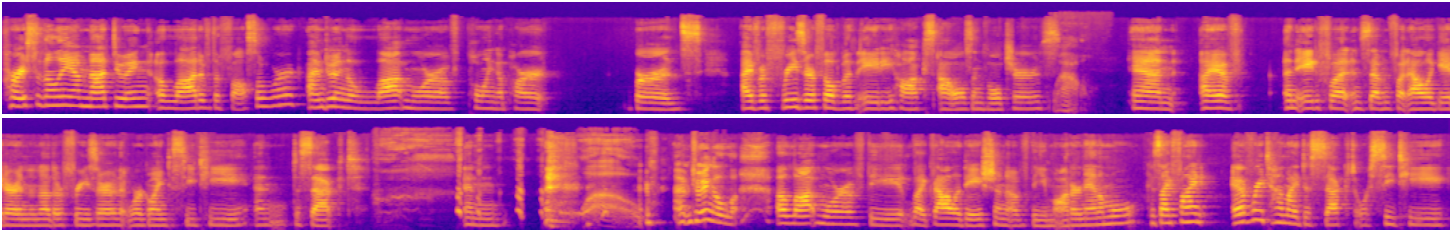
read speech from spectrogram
personally am not doing a lot of the fossil work. I'm doing a lot more of pulling apart birds. I have a freezer filled with 80 hawks, owls, and vultures. Wow. And I have an eight foot and seven foot alligator in another freezer that we're going to CT and dissect. and wow, I'm doing a, lo- a lot more of the like validation of the modern animal because I find every time I dissect or CT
